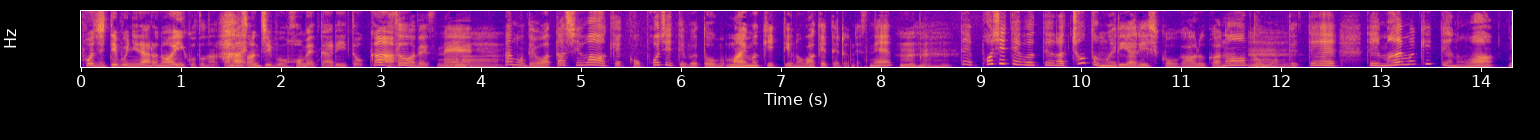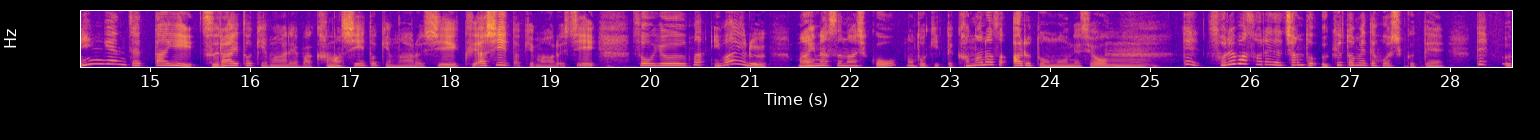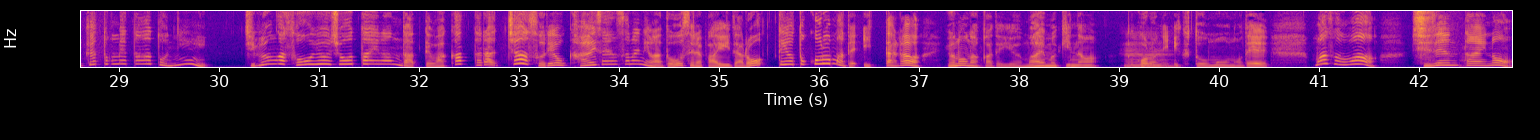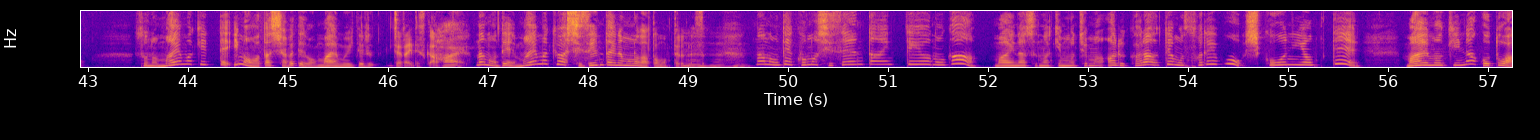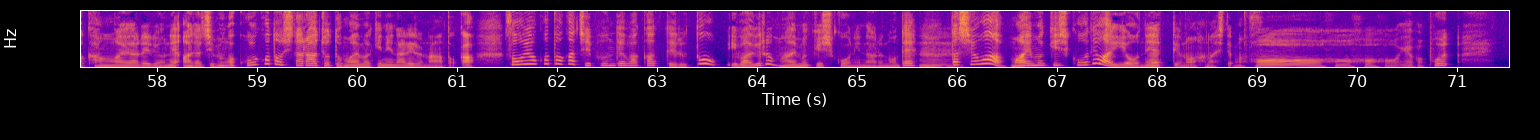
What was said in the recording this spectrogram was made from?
ポジティブになるのはいいことなのかな、はいその自分を褒めたりとか。そうですね。うんなので私は結構ポジティブと前向きっていうのを分けてるんですね。うんうんうんでポジティブっていうのはちょっと無理やり思考があるかなと思ってて、で前向きっていうのは人間絶対辛い時もあれば悲しい時もあるし悔しい時もあるしそういう、まあ、いわゆるマイナスな思考の時って必ずあると思うんですよ。うんでそれはそれでちゃんと受け止めてほしくて。で受け止めた後に自分がそういう状態なんだって分かったらじゃあそれを改善するにはどうすればいいだろうっていうところまでいったら世の中でいう前向きなところに行くと思うので、まずは自然体のその前向きって今私喋ってるのは前向いてるじゃないですか。はい。なので前向きは自然体なものだと思ってるんです。うんうんうんなのでこの自然体っていうのがマイナスな気持ちもあるからでもそれを思考によって前向きなことは考えられるよねあじゃあ自分がこういうことしたらちょっと前向きになれるなとかそういうことが自分で分かってるといわゆる前向き思考になるので、うん私は前向き思考ではいようねっていうのを話してます。ほうほうほうやっぱポい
